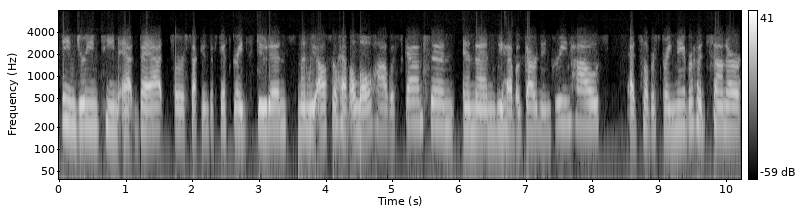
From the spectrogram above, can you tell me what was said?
STEAM Dream Team at BAT for second to fifth grade students. And then we also have Aloha, Wisconsin, and then we have a garden and greenhouse at Silver Spring Neighborhood Center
